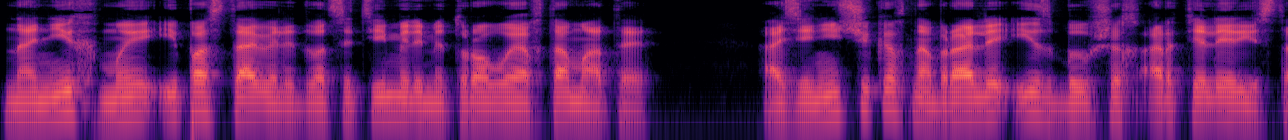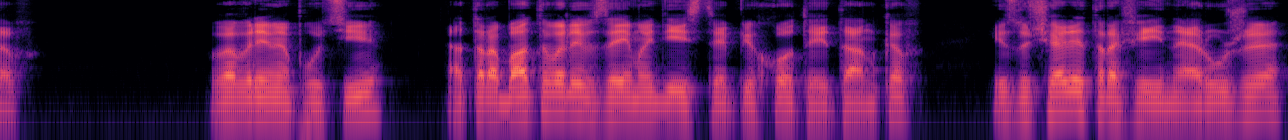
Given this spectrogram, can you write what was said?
На них мы и поставили 20-миллиметровые автоматы, а зенитчиков набрали из бывших артиллеристов. Во время пути отрабатывали взаимодействие пехоты и танков, изучали трофейное оружие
